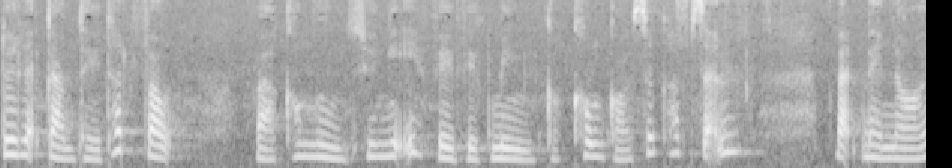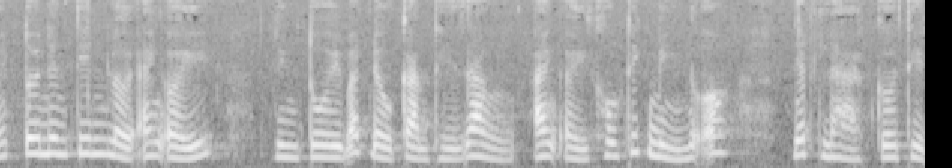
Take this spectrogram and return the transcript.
tôi lại cảm thấy thất vọng và không ngừng suy nghĩ về việc mình có không có sức hấp dẫn. Bạn bè nói tôi nên tin lời anh ấy, nhưng tôi bắt đầu cảm thấy rằng anh ấy không thích mình nữa, nhất là cơ thể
